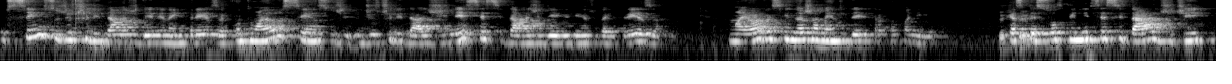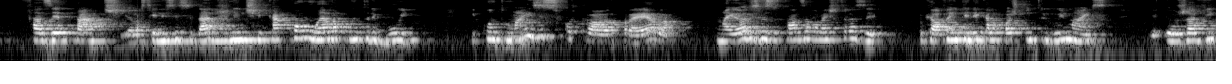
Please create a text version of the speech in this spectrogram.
o senso de utilidade dele na empresa, quanto maior o senso de, de utilidade, de necessidade dele dentro da empresa, maior vai ser o engajamento dele para a companhia. Porque as pessoas têm necessidade de fazer parte, elas têm necessidade de identificar como ela contribui. E quanto mais isso for claro para ela, maiores resultados ela vai te trazer. Porque ela vai entender que ela pode contribuir mais. Eu já vi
